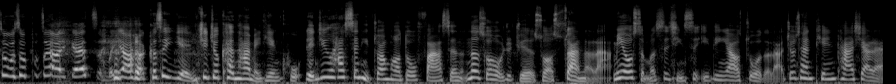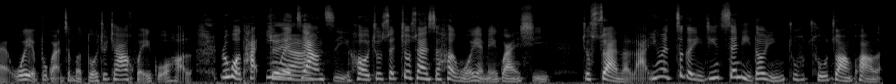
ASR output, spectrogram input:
所以我说不知道应该怎么样，可是眼睛就看他每天哭，眼睛他身体状况都发生了。那时候我就觉得说算了啦，没有什么事情是一定要做的啦。就算天塌下来，我也不管这么多，就叫他回国好了。如果他因为这样子以后，就算就算是恨我也没关系，就算了啦。因为这个已经身体都已经出出状况了。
